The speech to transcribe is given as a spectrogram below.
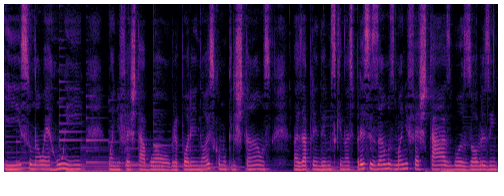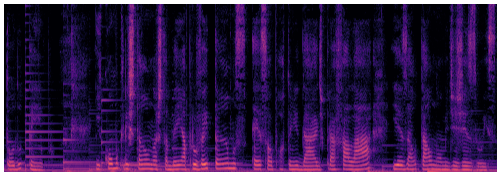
E isso não é ruim manifestar boa obra, porém nós como cristãos nós aprendemos que nós precisamos manifestar as boas obras em todo o tempo. E como cristão, nós também aproveitamos essa oportunidade para falar e exaltar o nome de Jesus,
